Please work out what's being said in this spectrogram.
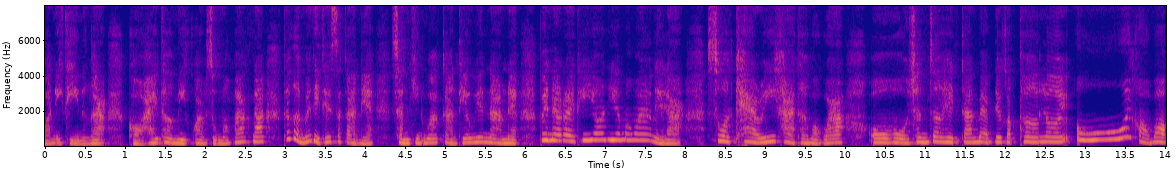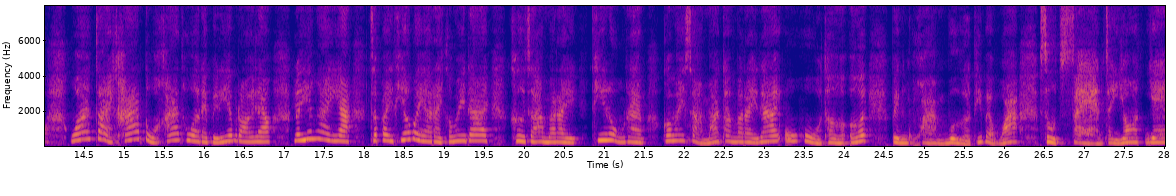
วันอีกทีนึงอะขอให้เธอมีความสุขมากๆนะ ถ้าเกิดไม่ติดเทศกาลเนี่ย ฉันคิดว่าการเที่ยวเวียดนามเนี่ย เป็นอะไรที่ยอดเยี่ยมมากๆเลยล่ะ ส่วนแครี่ค่ะ เธอบอกว่า โอ้โห ฉันเจอเหตุการณ์แบบเดียวกับเธอเลย โอ้ ขอบอกว่าจ่ายค่าตั๋วค่าทัวร์อะไรไปเรียบร้อยแล้ว แล้วยังไงอะจะไปเที่ยวไปอะไรก็ไม่ได้ คือจะทำอะไรที่โรงแรมก็ไม่สามารถทำอะไรได้โอ้โห เธอเอ้ยเป็นความเบื่อที่แบบว่าสุดแสนจะยอดแย่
